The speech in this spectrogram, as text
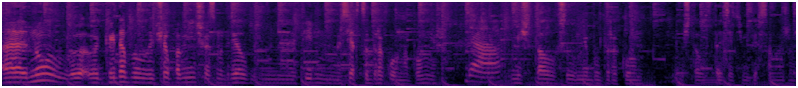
Э, ну, э, когда был еще поменьше, я смотрел фильм «Сердце дракона», помнишь? Да. Мечтал, чтобы у меня был дракон. Мечтал стать этим персонажем.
